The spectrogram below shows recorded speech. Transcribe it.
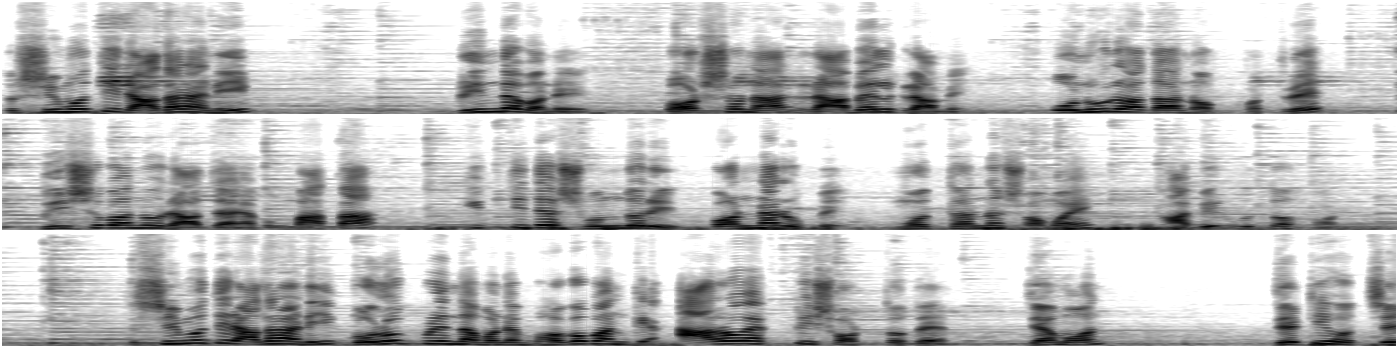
তো শ্রীমতী রাধারানী বৃন্দাবনে বর্ষনার রাবেল গ্রামে অনুরাধা নক্ষত্রে দুইশবানু রাজা এবং মাতা কীর্তিদা সুন্দরী কন্যারূপে মধ্যাহ্ন সময়ে আবির্ভূত হন। শ্রীমতী রাধারানী গোলক বৃন্দাবনে ভগবানকে আরও একটি শর্ত দেন, যেমন যেটি হচ্ছে,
